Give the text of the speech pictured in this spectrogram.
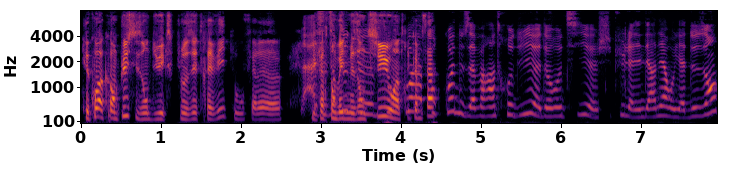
Que quoi, qu'en plus, ils ont dû exploser très vite ou faire, euh, Bah, Lui faire tomber une maison dessus ou un truc pourquoi- comme ça Pourquoi nous avoir introduit euh, Dorothy, euh, je sais plus l'année dernière ou il y a deux ans,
